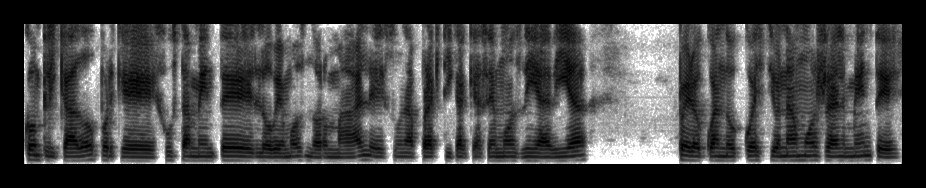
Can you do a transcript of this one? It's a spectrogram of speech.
complicado porque justamente lo vemos normal, es una práctica que hacemos día a día, pero cuando cuestionamos realmente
